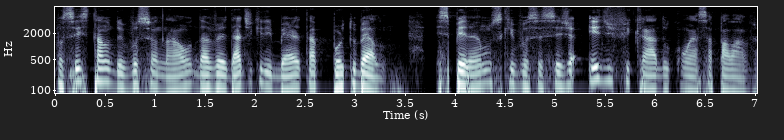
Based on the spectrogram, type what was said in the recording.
Você está no devocional da Verdade que Liberta Porto Belo. Esperamos que você seja edificado com essa palavra.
